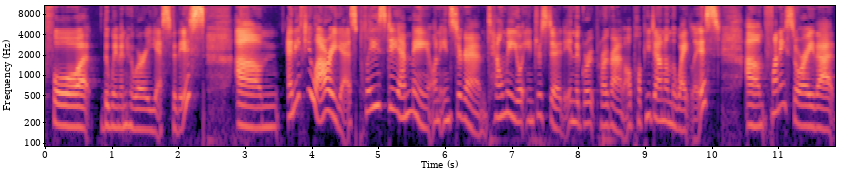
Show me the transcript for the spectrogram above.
for for the women who are a yes for this. Um, and if you are a yes, please DM me on Instagram. Tell me you're interested in the group program. I'll pop you down on the wait list. Um, funny story that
